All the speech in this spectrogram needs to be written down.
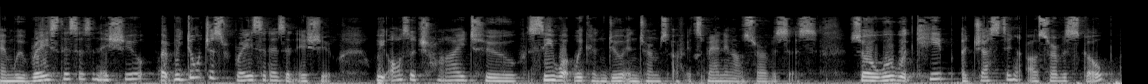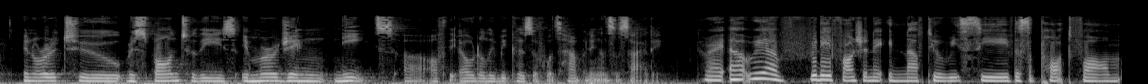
And we raise this as an issue, but we don't just raise it as an issue. We also try to see what we can do in terms of expanding our services. So we would keep adjusting our service scope in order to respond to these emerging needs uh, of the elderly because of what's happening in society. Right. Uh, we are really fortunate enough to receive the support from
